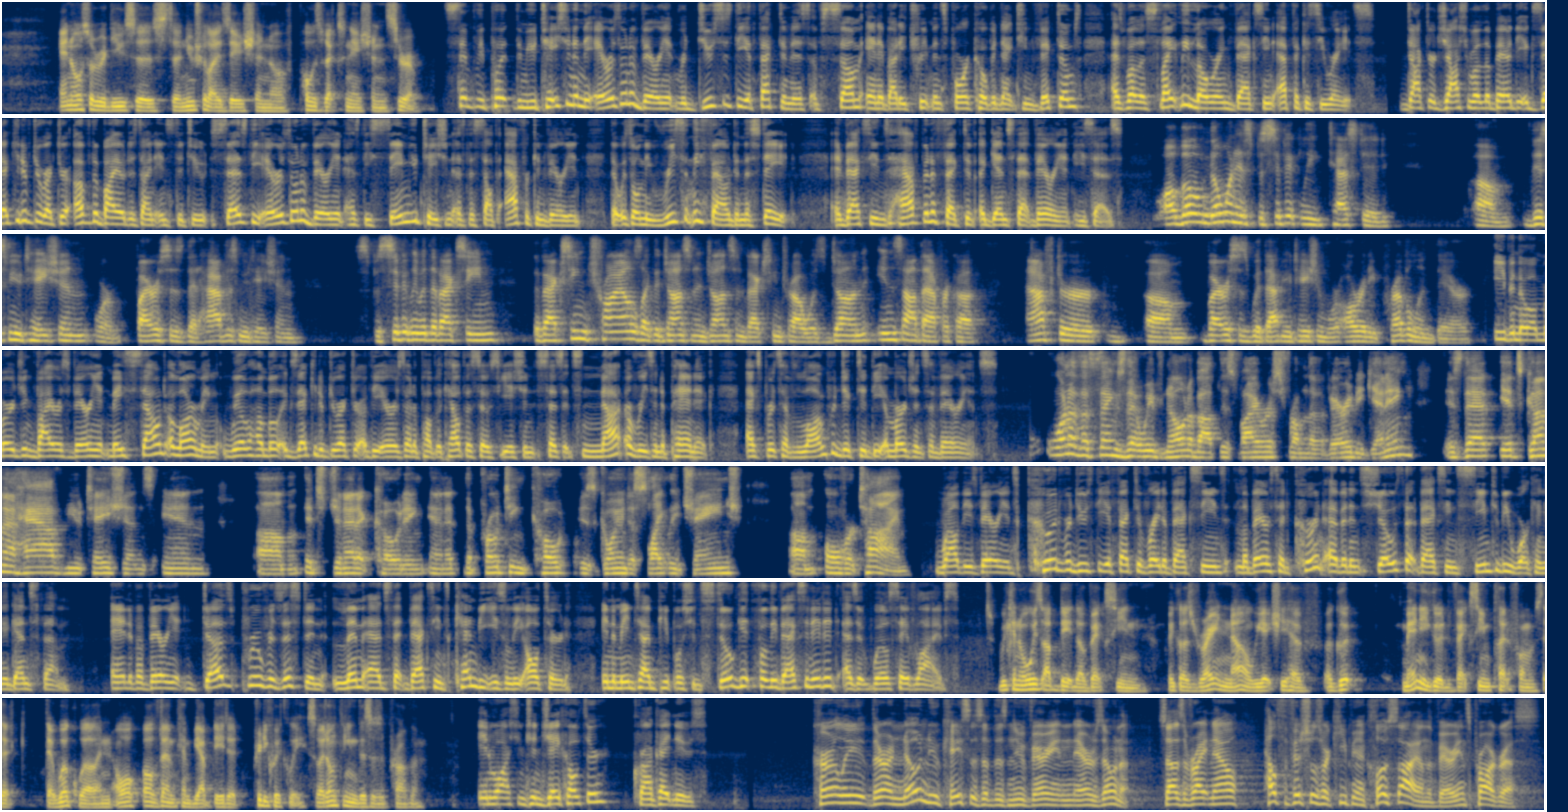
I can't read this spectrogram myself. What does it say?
and also reduces the neutralization of post vaccination serum. Simply put, the mutation in the Arizona variant reduces the effectiveness of some antibody treatments for COVID 19 victims, as well as slightly lowering vaccine efficacy rates. Dr. Joshua LaBaer, the executive director of the Biodesign Institute, says the Arizona variant has the same mutation as the South African variant that was only recently found in the state. And vaccines have been effective against that variant, he says. Although no one has specifically tested um, this mutation or viruses that have this mutation specifically with the vaccine. The vaccine trials, like the Johnson and Johnson vaccine trial, was done in South Africa after um, viruses with that mutation were already prevalent there. Even though emerging virus variant may sound alarming, Will Humble, executive director of the Arizona Public Health Association, says it's not a reason to panic. Experts have long predicted the emergence of variants one of the things that we've known about this virus from the very beginning is that it's going to have mutations in um, its genetic coding, and it, the protein coat is going to slightly change um, over time. While these variants could reduce the effective rate of vaccines, LaBaer said current evidence shows that vaccines seem to be working against them. And if a variant does prove resistant, Lim adds that vaccines can be easily altered. In the meantime, people should still get fully vaccinated as it will save lives. We can always update the vaccine because right now we actually have a good many good vaccine platforms that, that work well and all, all of them can be updated pretty quickly. So I don't think this is a problem. In Washington, Jake Holter, Cronkite News. Currently, there are no new cases of this new variant in Arizona. So as of right now, health officials are keeping a close eye on the variant's progress.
